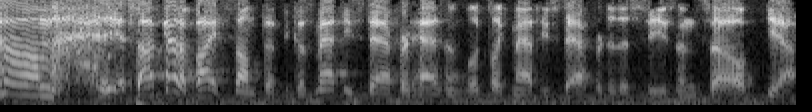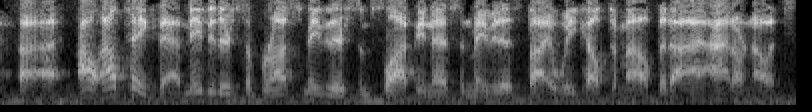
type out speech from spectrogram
Um, yes, I've got to buy something because Matthew Stafford hasn't looked like Matthew Stafford to this season. So yeah, uh, I'll, I'll take that. Maybe there's some rust, maybe there's some sloppiness, and maybe this bye week helped him out. But I, I don't know. It's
